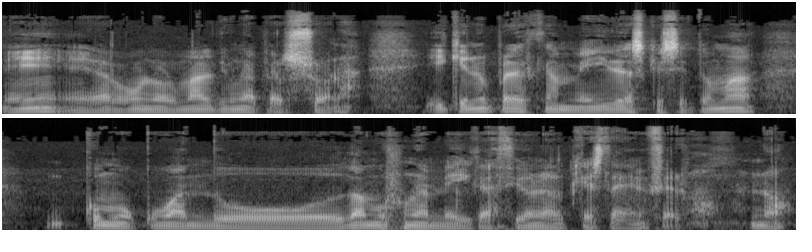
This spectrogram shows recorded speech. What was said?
¿eh? algo normal de una persona y que no parezcan medidas que se toma como cuando damos una medicación al que está enfermo. No,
